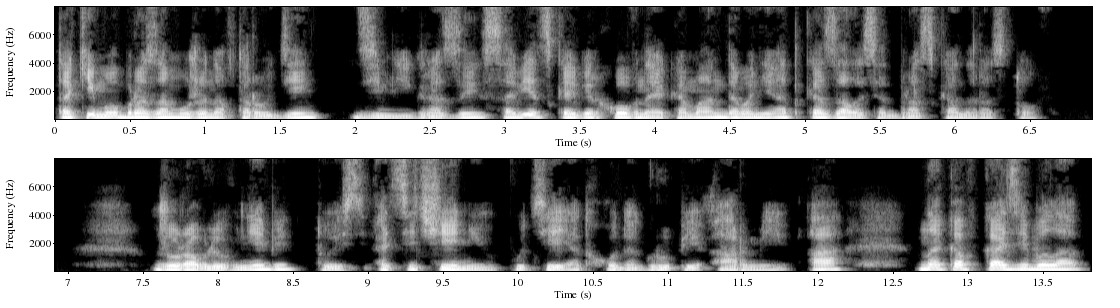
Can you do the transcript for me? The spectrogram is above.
Таким образом, уже на второй день зимней грозы советское верховное командование отказалось от броска на Ростов. Журавлю в небе, то есть отсечению путей отхода группе армии А, на Кавказе была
